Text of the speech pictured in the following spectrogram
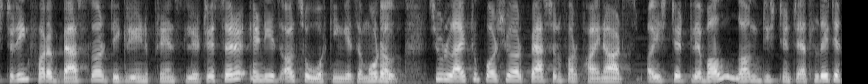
studying for a bachelor degree in French literature and is also working as a model. She would like to pursue her passion for fine arts. A state level long distance athlete,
